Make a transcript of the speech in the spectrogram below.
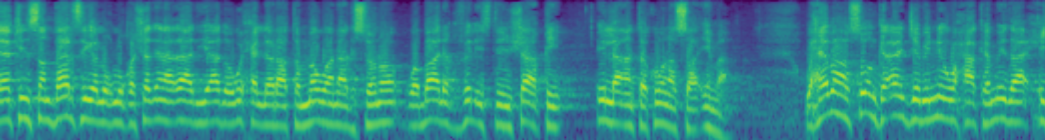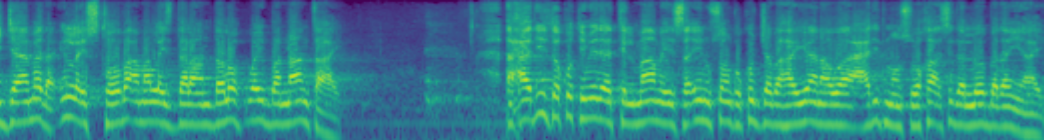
laakiin sandaarsiga luqluqashada inaad aad iyo aad ugu xildheraato ma wanaagsano wabaaliq fi listinshaaqi ilaa an takuuna saa'ima. Waxyaabaha soonka aan jabinin waxaa ka mid a xijaamada in la istoobo ama la ysdalaandalo way bannaan tahay. Axaadiidta ku timid ee tilmaamaysa inuu soonku ku jabahayana waa axaadiid mansuukha sida loo badan yahay.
